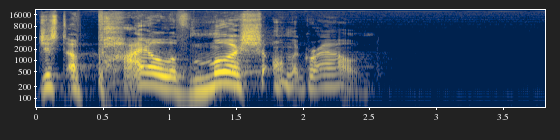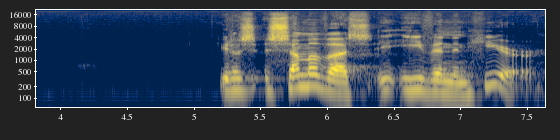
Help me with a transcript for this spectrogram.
just a pile of mush on the ground. You know, some of us, even in here,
